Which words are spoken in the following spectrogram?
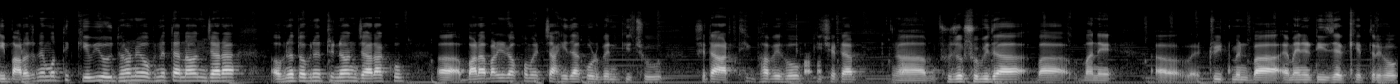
এই বারো জনের মধ্যে কেউই ওই ধরনের অভিনেতা নন যারা, অভিনেতা অভিনেত্রী নন যারা খুব বাড়াবাড়ি রকমের চাহিদা করবেন কিছু, সেটা আর্থিকভাবে হোক কি সেটা সুযোগ সুবিধা বা মানে ট্রিটমেন্ট বা অ্যামেনিটিজের ক্ষেত্রে হোক।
